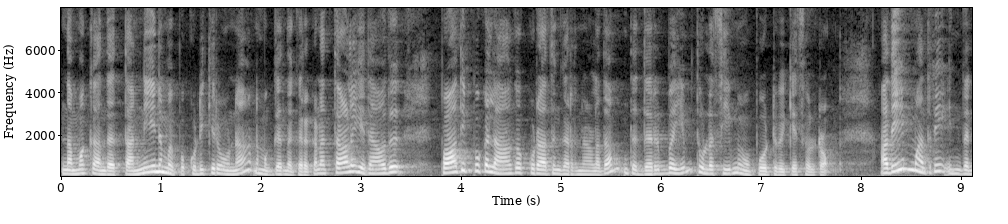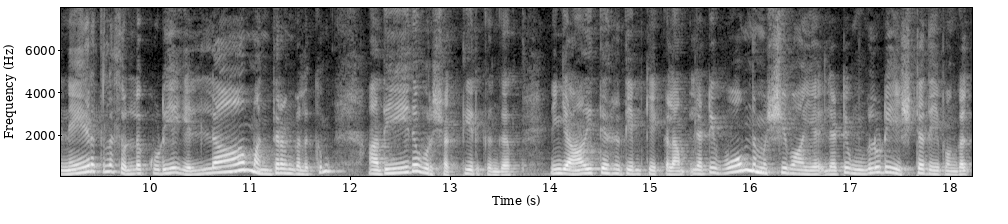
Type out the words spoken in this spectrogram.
நமக்கு அந்த தண்ணியை நம்ம இப்போ குடிக்கிறோன்னா நமக்கு அந்த கிரகணத்தால் ஏதாவது பாதிப்புகள் ஆகக்கூடாதுங்கிறதுனால தான் இந்த தர்பையும் துளசியும் நம்ம போட்டு வைக்க சொல்கிறோம் அதே மாதிரி இந்த நேரத்தில் சொல்லக்கூடிய எல்லா மந்திரங்களுக்கும் அதீத ஒரு சக்தி இருக்குங்க. நீங்கள் ஆதித்ய ஹிருதயம் கேட்கலாம் இல்லாட்டி ஓம் நம சிவாய இல்லாட்டி உங்களுடைய இஷ்ட தெய்வங்கள்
